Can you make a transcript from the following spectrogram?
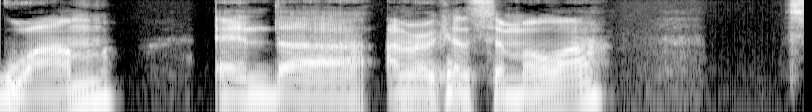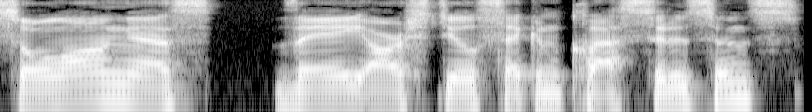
Guam, and uh, American Samoa, so long as they are still second class citizens,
